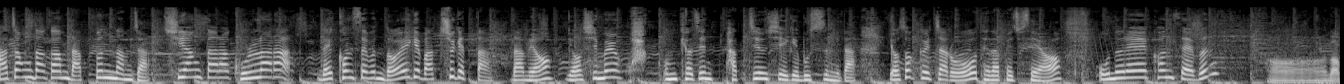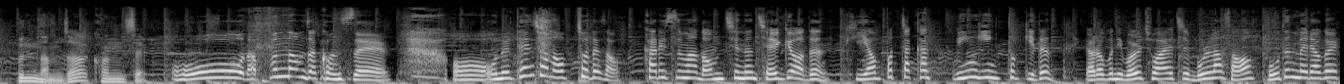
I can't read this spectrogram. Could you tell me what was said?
다정다감 나쁜 남자. 취향 따라 골라라. 내 컨셉은 너에게 맞추겠다. 라며 여심을 확 움켜쥔 박지훈 씨에게 묻습니다. 여섯 글자로 대답해주세요. 오늘의 컨셉은? 어, 나쁜 남자 컨셉. 오, 나쁜 남자 컨셉. 어, 오늘 tension up 초대석. 카리스마 넘치는 재규어든 귀염 뽀짝한 윙깅 토끼든 여러분이 뭘 좋아할지 몰라서 모든 매력을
